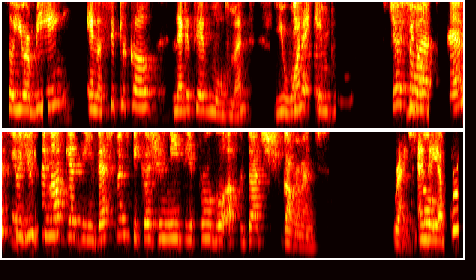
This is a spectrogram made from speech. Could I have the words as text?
So you're being in a cyclical negative movement. You want to improve just so I understand, so you cannot get the investments because you need the approval of the Dutch government. Right, so, and they approved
